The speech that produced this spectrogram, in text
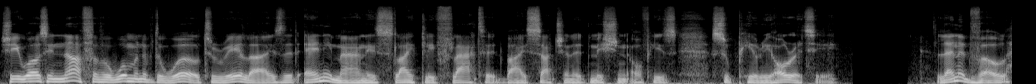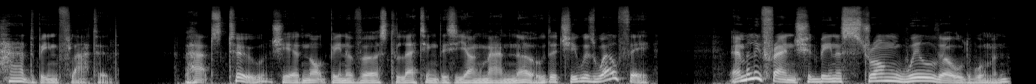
She was enough of a woman of the world to realize that any man is slightly flattered by such an admission of his superiority. Leonard Vole had been flattered. Perhaps, too, she had not been averse to letting this young man know that she was wealthy. Emily French had been a strong willed old woman,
